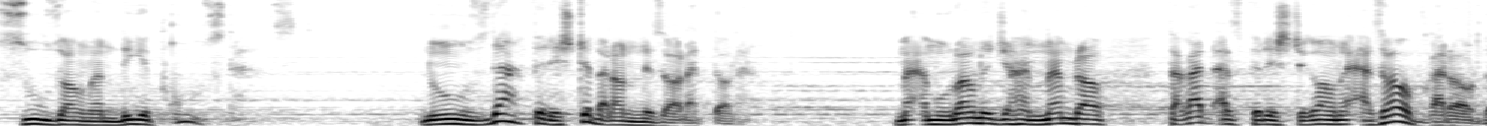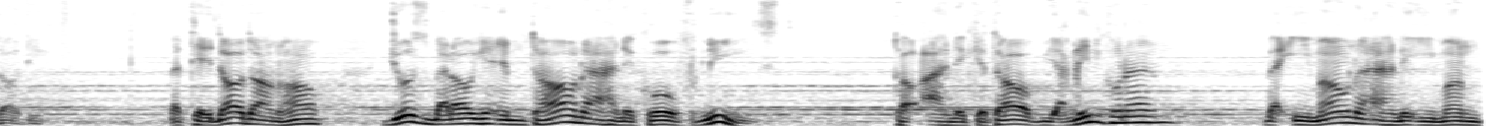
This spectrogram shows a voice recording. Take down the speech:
سوزاننده پوست است. نوزده فرشته بر آن نظارت دارند. مأموران جهنم را فقط از فرشتگان عذاب قرار دادیم. و تعداد آنها جز برای امتحان اهل کفر نیست. تا اهل کتاب یقین کنند و ایمان اهل ایمان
